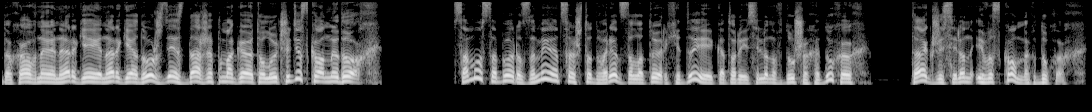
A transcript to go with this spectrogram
Духовная энергия и энергия душ здесь даже помогают улучшить исконный дух». Само собой разумеется, что дворец Золотой Орхидеи, который силен в душах и духах, также силен и в исконных духах.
